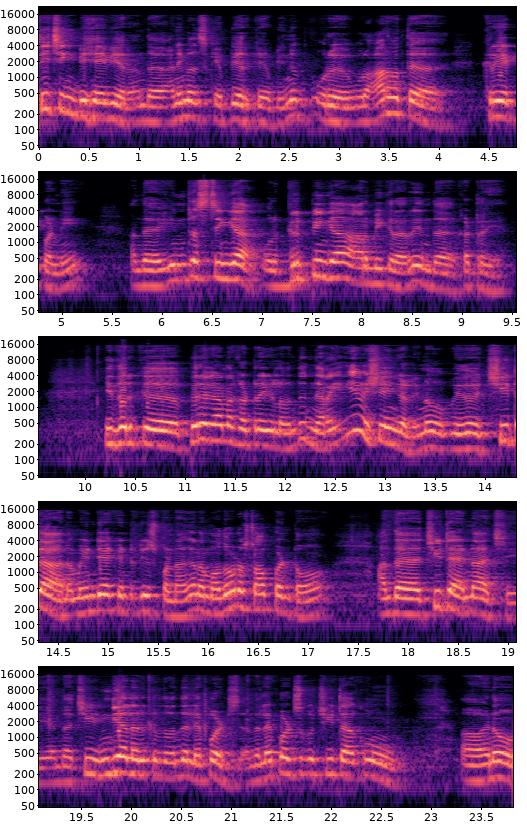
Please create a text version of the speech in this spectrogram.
டீச்சிங் பிஹேவியர் அந்த அனிமல்ஸ்க்கு எப்படி இருக்குது அப்படின்னு ஒரு ஒரு ஆர்வத்தை க்ரியேட் பண்ணி அந்த இன்ட்ரெஸ்டிங்காக ஒரு கிரிப்பிங்காக ஆரம்பிக்கிறாரு இந்த கட்டுரையை. இதற்கு பிறகான கட்டுரைகளில் வந்து நிறைய விஷயங்கள். இன்னும் இது சீட்டா நம்ம இந்தியாவுக்கு இன்ட்ரடியூஸ் பண்ணாங்க. நம்ம அதோட ஸ்டாப் பண்ணிட்டோம். அந்த சீட்டா என்ன ஆச்சு அந்த சீ இந்தியாவில் இருக்கிறது வந்து லெப்பர்ட்ஸ் அந்த லெப்பர்ட்ஸுக்கும் சீட்டாக்கும் இன்னும்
